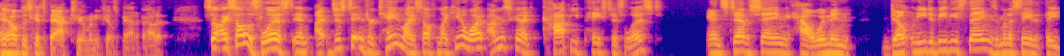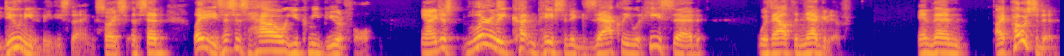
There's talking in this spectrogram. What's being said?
I hope this gets back to him when he feels bad about it. So I saw this list, and I, just to entertain myself, I'm like, you know what? I'm just going to copy paste his list instead of saying how women don't need to be these things. I'm going to say that they do need to be these things. So I, I said, ladies, this is how you can be beautiful. And I just literally cut and pasted exactly what he said without the negative. And then I posted it.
